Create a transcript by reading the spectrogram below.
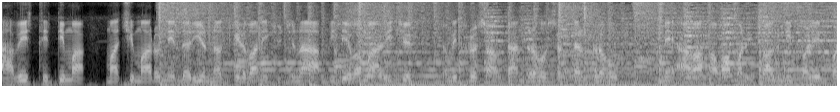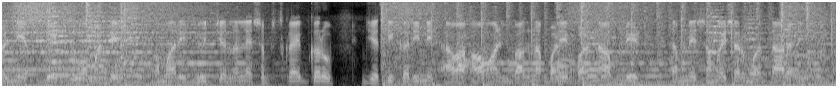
આવી સ્થિતિમાં માછીમારોને દરિયો ન ખેડવાની સૂચના આપી દેવામાં આવી છે. તો મિત્રો, સાવધાન રહો, સતર્ક રહો અને આવા હવામાન વિભાગની પળે પળની અપડેટ જોવા માટે અમારી ન્યૂઝ ચેનલને સબસ્ક્રાઇબ કરો. જેથી કરીને આવા હવામાન વિભાગના પળે પળના અપડેટ તમને સમયસર મળતા રહે.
